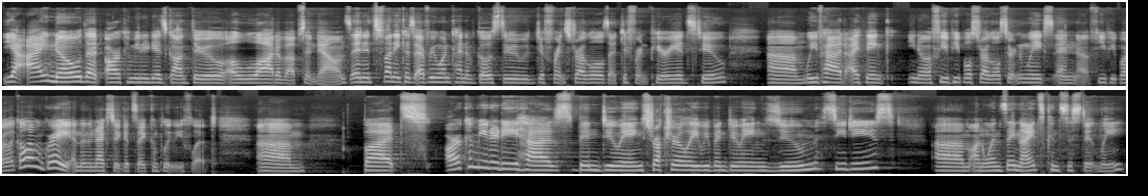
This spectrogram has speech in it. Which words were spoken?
yeah, I know that our community has gone through a lot of ups and downs, and it's funny because everyone kind of goes through different struggles at different periods too. Um, we've had, I think, you know, a few people struggle certain weeks, and a few people are like, "Oh, I'm great," and then the next week it's like completely flipped. Um, but our community has been doing structurally, we've been doing Zoom CGs um, on Wednesday nights consistently.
